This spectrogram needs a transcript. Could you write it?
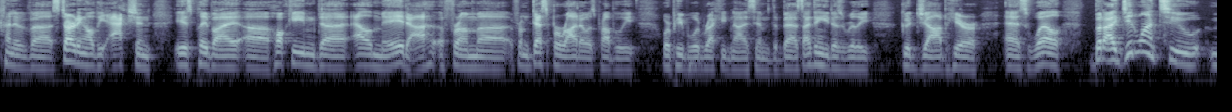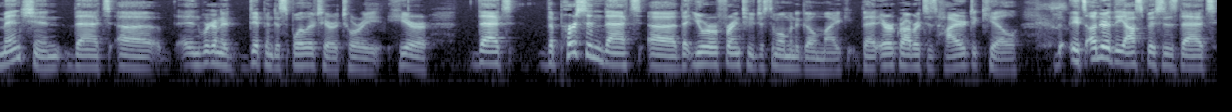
kind of uh, starting all the action, is played by uh, Joaquim de Almeida from uh, from Desperado. Is probably where people would recognize him the best. I think he does a really good job here as well. But I did want to mention that, uh, and we're going to dip into spoiler territory here. That the person that uh, that you were referring to just a moment ago, Mike, that Eric Roberts is hired to kill, it's under the auspices that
